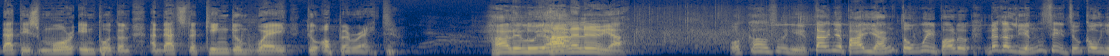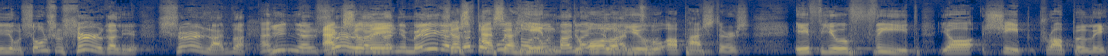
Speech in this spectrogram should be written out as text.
That is more important, and that's the kingdom way to operate. Yeah. Hallelujah. Hallelujah 我告诉你，当你把羊都喂饱了，那个零碎就够你用，收拾十二个零，十二篮子， And 一年十二个月， actually, 你每一个月 just 都 as 不 a 都有 hint 满 to 满一 all of 篮 you 子 who are pastors, if you feed your sheep properly,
